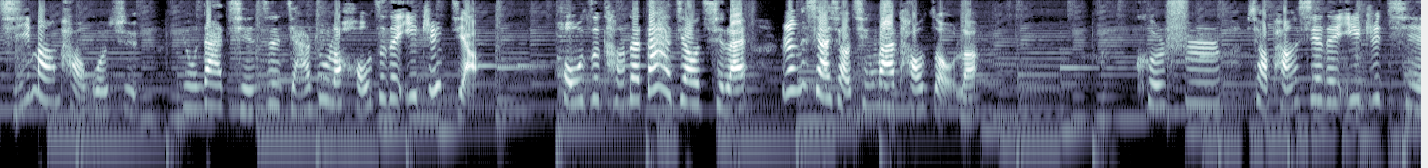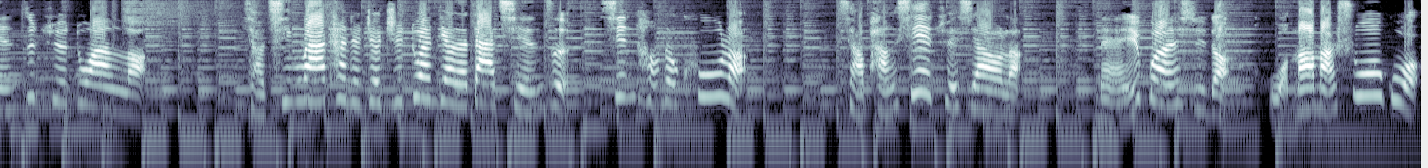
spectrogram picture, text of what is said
急忙跑过去，用大钳子夹住了猴子的一只脚。猴子疼得大叫起来，扔下小青蛙逃走了。可是，小螃蟹的一只钳子却断了。小青蛙看着这只断掉的大钳子，心疼的哭了。小螃蟹却笑了，没关系的。我妈妈说过，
